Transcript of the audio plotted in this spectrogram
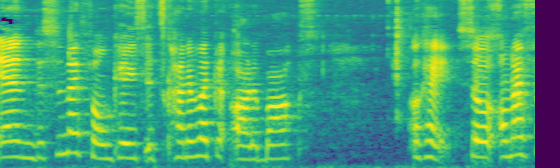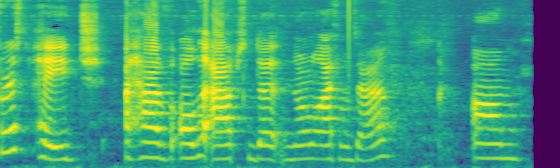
And this is my phone case. It's kind of like an Otterbox. Okay, so on my first page, I have all the apps that normal iPhones have, um,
